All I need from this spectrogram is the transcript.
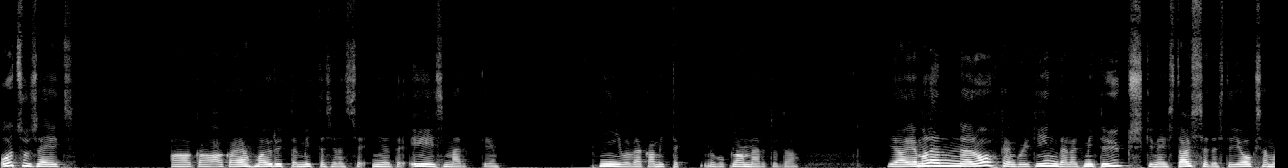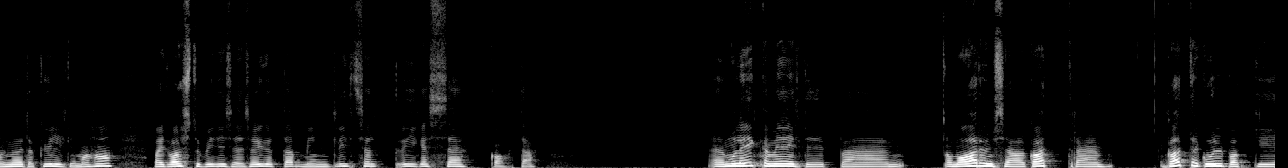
otsuseid, aga, aga jah, ma üritan mitte sellesse nii-öelda eesmärki nii väga mitte nagu klammerduda ja, ja ma olen rohkem kui kindel, et mitte ükski neist asjadest ei jookse mul mööda külgi maha, vaid vastupidi, see sõidutab mind lihtsalt õigesse kohta. Äh, mulle ikka meeldib äh, oma armsa Katre, Katre Kulboki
